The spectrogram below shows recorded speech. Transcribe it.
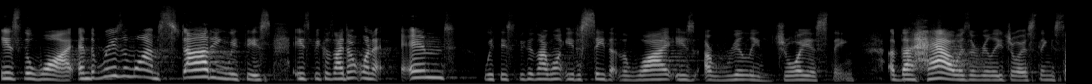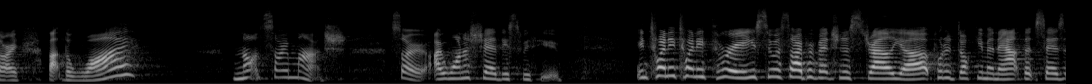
is the why. And the reason why I'm starting with this is because I don't want to end with this because I want you to see that the why is a really joyous thing. Uh, the how is a really joyous thing, sorry. But the why, not so much. So I want to share this with you. In 2023, Suicide Prevention Australia put a document out that says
